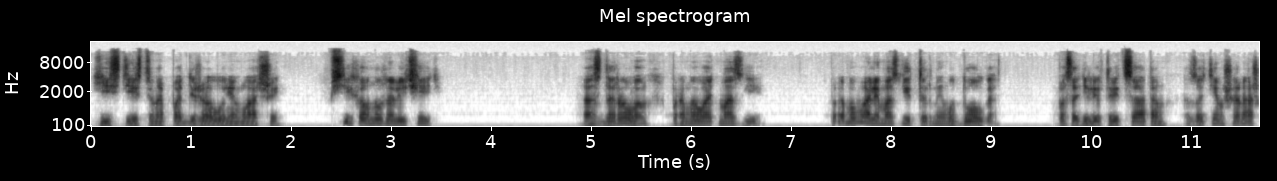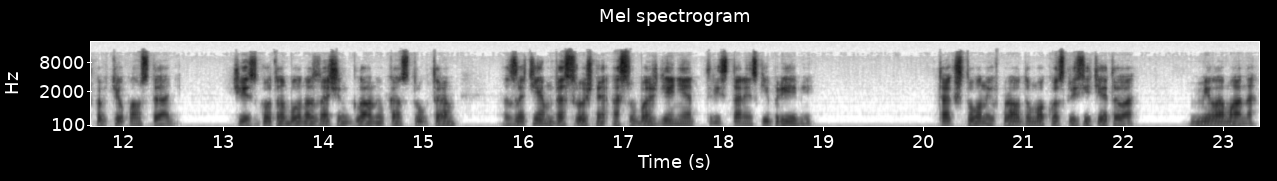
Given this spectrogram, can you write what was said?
Естественно, поддержал Луня-младший. Психов нужно лечить а здоровым промывать мозги. Промывали мозги Тырныму долго. Посадили в 30-м, затем Шарашко в теплом стане. Через год он был назначен главным конструктором, затем досрочное освобождение, три сталинские премии. Так что он и вправду мог воскресить этого меломана,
